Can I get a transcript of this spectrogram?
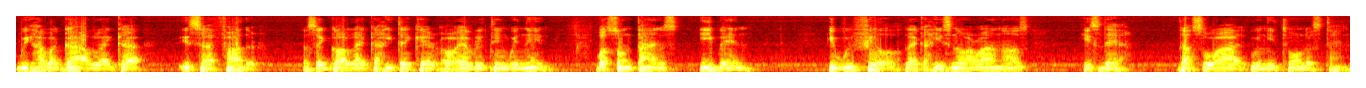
we have a God like a it's a father, that's a God like a, he take care of everything we need, but sometimes even if we feel like he's not around us, he's there. That's why we need to understand.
